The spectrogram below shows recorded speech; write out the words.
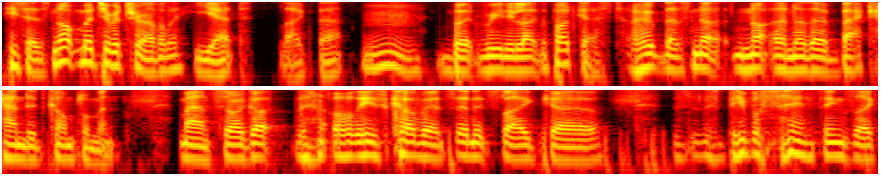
he says, not much of a traveler yet, like that, Mm. but really like the podcast. I hope that's not not another backhanded compliment, man. So I got all these comments, and it's like uh, there's, there's people saying things like,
